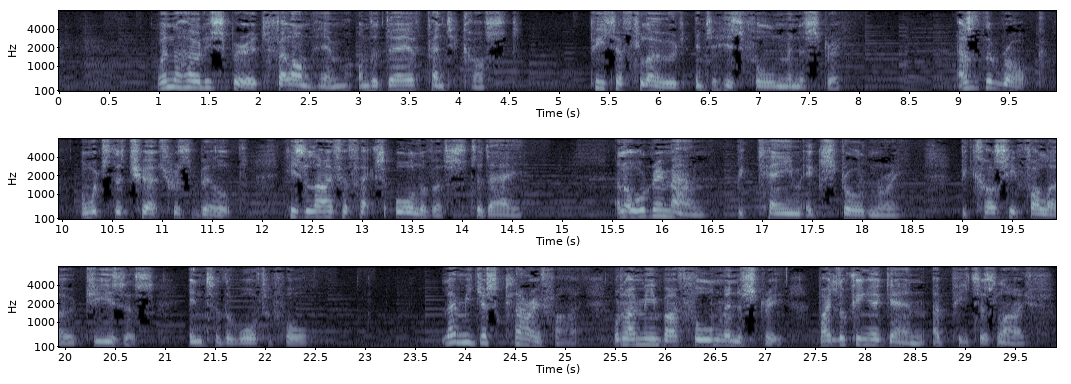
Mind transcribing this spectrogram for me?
When the Holy Spirit fell on him on the day of Pentecost, Peter flowed into his full ministry. As the rock on which the church was built, his life affects all of us today. An ordinary man became extraordinary because he followed Jesus into the waterfall. Let me just clarify what I mean by full ministry by looking again at Peter's life.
